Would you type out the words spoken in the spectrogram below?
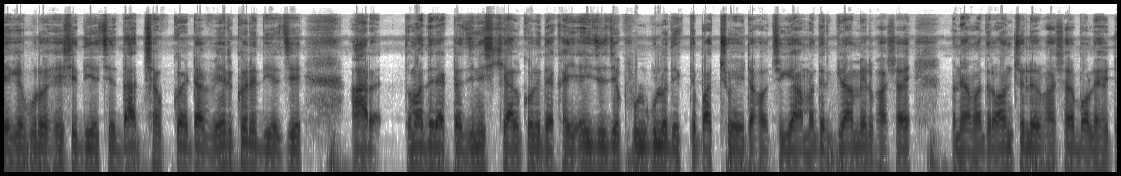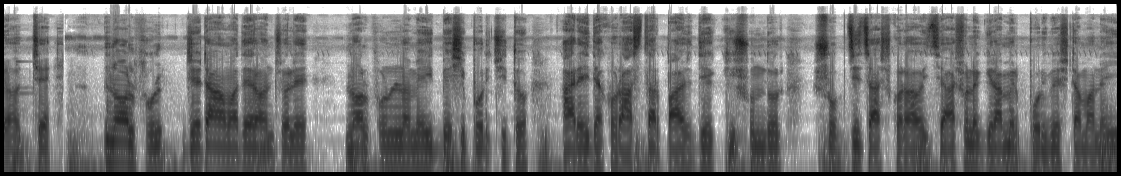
দেখে পুরো হেসে দিয়েছে, দাঁত সব কয়টা বের করে দিয়েছে। আর তোমাদের একটা জিনিস খেয়াল করে দেখাই। এই যে যে ফুলগুলো দেখতে পাচ্ছ, এটা হচ্ছে কি আমাদের গ্রামের ভাষায় মানে আমাদের অঞ্চলের ভাষায় বলে, এটা হচ্ছে নল ফুল যেটা আমাদের অঞ্চলে নলফুল নামেই বেশি পরিচিত। আর এই দেখো, রাস্তার পাশ দিয়ে কি সুন্দর সবজি চাষ করা হয়েছে। আসলে গ্রামের পরিবেশটা মানেই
